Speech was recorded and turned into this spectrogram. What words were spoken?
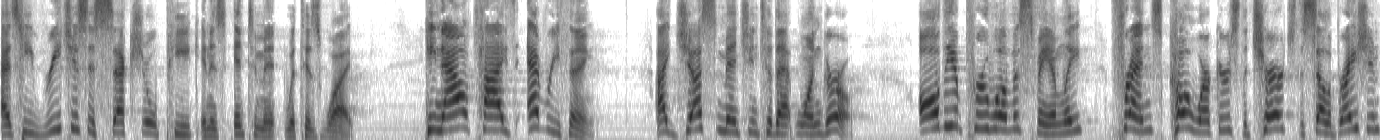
as he reaches his sexual peak and is intimate with his wife. He now ties everything I just mentioned to that one girl. All the approval of his family, friends, co workers, the church, the celebration,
